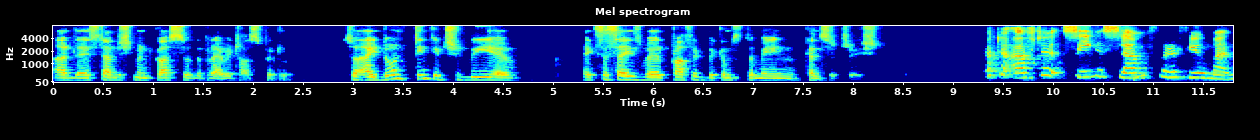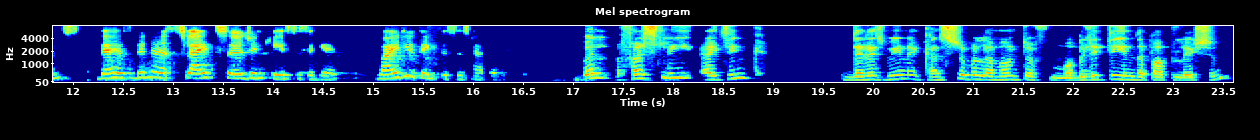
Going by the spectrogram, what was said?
are the establishment costs of the private hospital. So I don't think it should be a exercise where profit becomes the main consideration. Doctor, after seeing a slump for a few months, there has been a slight surge in cases again. Why do you think this is happening? Well, firstly, I think there has been a considerable amount of mobility in the population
